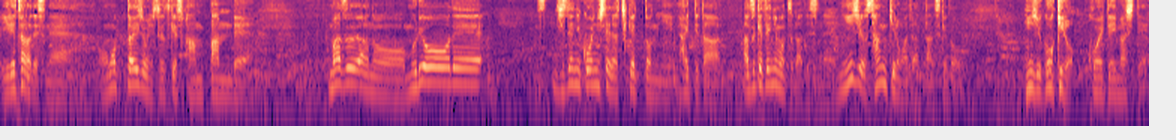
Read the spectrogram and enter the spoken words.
入れたらですね、思った以上にスーツケースパンパンで、まず、あの、無料で、事前に購入してたチケットに入ってた預けて荷物がですね、23キロまでだったんですけど、25キロ超えていまして、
